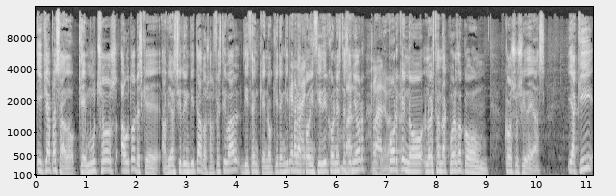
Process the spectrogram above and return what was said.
¿Y qué ha pasado? Que muchos autores que habían sido invitados al festival dicen que no quieren ir Que no para hay. coincidir con este Vale, señor vale, porque vale. No, no están de acuerdo con, con sus ideas. Y aquí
